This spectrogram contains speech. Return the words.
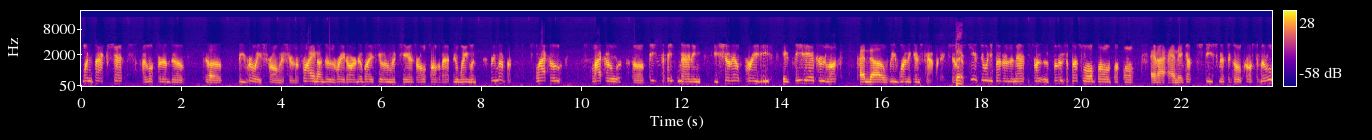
one back set. I look for them to uh, be really strong this year. They're flying under the radar. Nobody's giving them a chance. They're all talking about New England. Remember, Flacco Flacco uh, beat Peyton Manning. He shut out Brady. He beat Andrew Luck. And uh, we won against Kaepernick. So you can't do any better than that. He throws, throws the best long ball in football, and I, and they got Steve Smith to go across the middle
